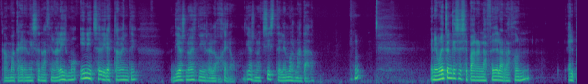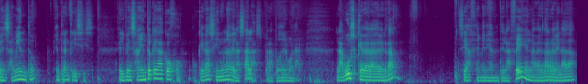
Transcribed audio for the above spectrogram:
Kant va a caer en ese racionalismo y Nietzsche directamente Dios no es ni relojero, Dios no existe, le hemos matado. En el momento en que se separan la fe de la razón, el pensamiento entra en crisis. El pensamiento queda cojo o queda sin una de las alas para poder volar. La búsqueda de la verdad se hace mediante la fe en la verdad revelada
